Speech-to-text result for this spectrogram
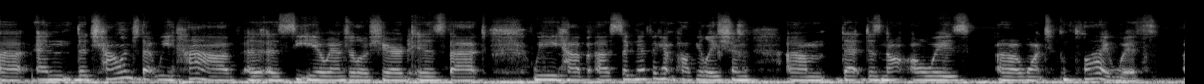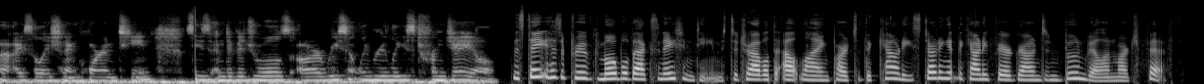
Uh, and the challenge that we have, as CEO Angelo shared, is that we have a significant population um, that does not always uh, want to comply with uh, isolation and quarantine. These individuals are recently released from jail. The state has approved mobile vaccination teams to travel to outlying parts of the county starting at the county fairgrounds in Boonville on March 5th.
